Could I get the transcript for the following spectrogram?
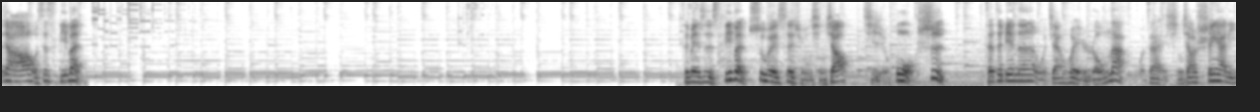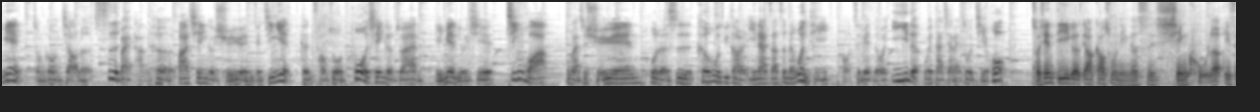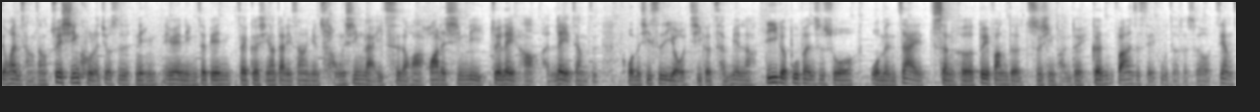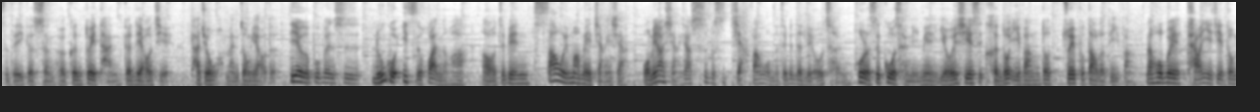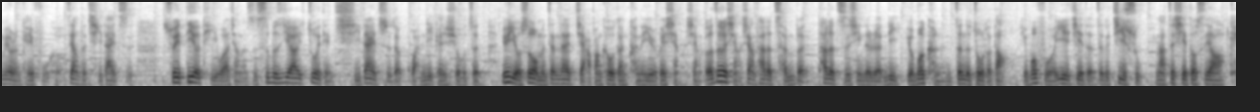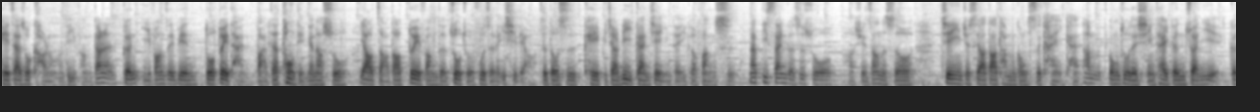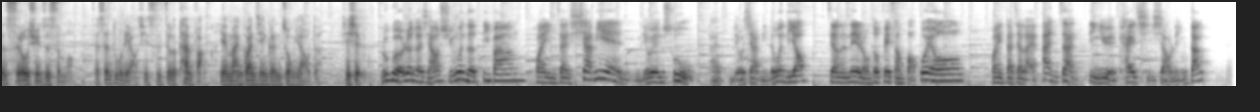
大家好，我是 Steven。这边是 Steven 数位社群行销解惑室，在这边呢，我将会容纳我在行销生涯里面总共教了四百堂课、八千个学员的经验跟操作破千个专案，里面有一些精华，不管是学员或者是客户遇到了疑难杂症的问题，哦，这边都会一一的为大家来做解惑。首先，第一个要告诉您的是辛苦了，一直换厂商最辛苦的就是您，因为您这边在各行销代理商里面重新来一次的话，花的心力最累哈，很累这样子。我们其实有几个层面啦，第一个部分是说我们在审核对方的执行团队跟方案是谁负责的时候，这样子的一个审核跟对谈跟了解，它就蛮重要的。第二个部分是如果一直换的话，哦，我这边稍微冒昧讲一下，我们要想一下是不是甲方我们这边的流程或者是过程里面有。一些是很多乙方都追不到的地方，那会不会台湾业界都没有人可以符合这样的期待值？所以第二题我要讲的是，是不是要做一点期待值的管理跟修正？因为有时候我们站在甲方客户端，可能有一个想象，而这个想象它的成本、它的执行的人力有没有可能真的做得到？有没有符合业界的这个技术？那这些都是要可以再做考量的地方。当然，跟乙方这边多对谈，把这痛点跟他说，要找到对对方的做主负责人一起聊，这都是可以比较立竿见影的一个方式。那第三个是说啊，选商的时候建议就是要到他们公司看一看，他们工作的形态跟专业跟 solution 是什么。在深度聊，其实这个探访也蛮关键跟重要的。谢谢。如果有任何想要询问的地方，欢迎在下面留言处来留下你的问题哦。这样的内容都非常宝贵哦，欢迎大家来按赞、订阅、开启小铃铛。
